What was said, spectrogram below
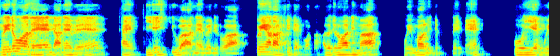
သွင်းတော့ကလည်းဒါနဲ့ပဲ ထိုင် PHQR နဲ့ပဲတို့ကသွင်းရတာဖြစ်တယ်ပေါ့နော်အဲ့တော့ကျွန်တော်ကဒီမှာငွေမောက်လေးကျွန်တော်နှိပ်မယ်ကိုယ့်ရဲ့ငွေ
